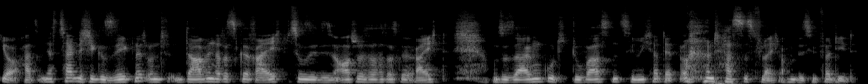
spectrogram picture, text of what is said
ja, hat ihn das Zeitliche gesegnet und Darwin hat es gereicht, beziehungsweise diesem Ausschuss hat es gereicht, um zu sagen, gut, du warst ein ziemlicher Depp und hast es vielleicht auch ein bisschen verdient.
